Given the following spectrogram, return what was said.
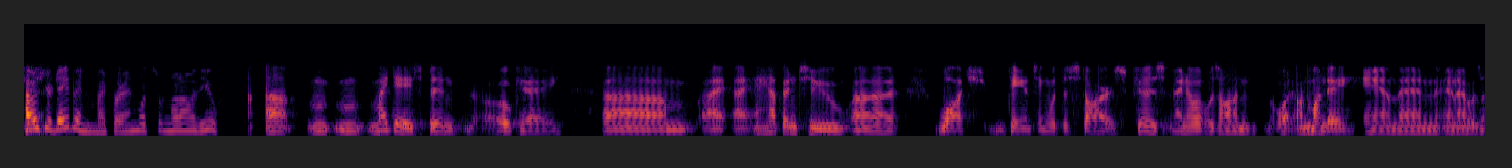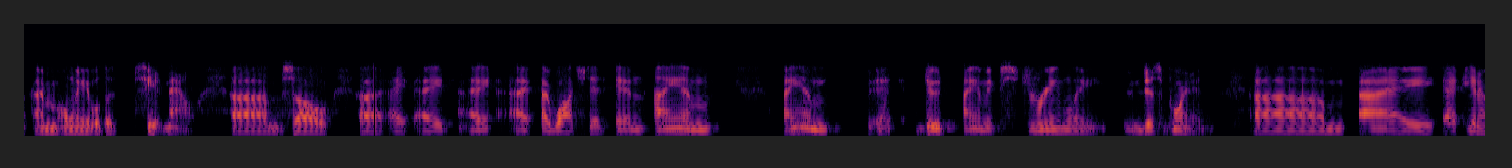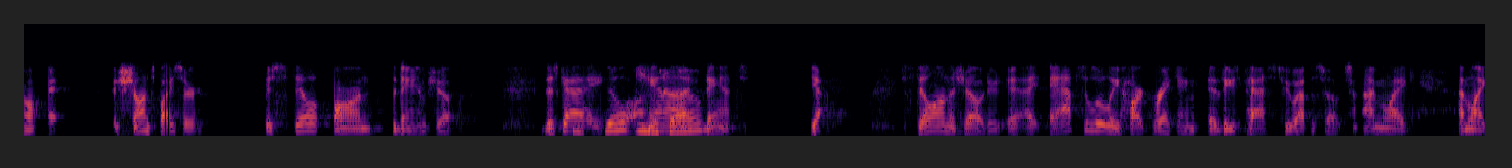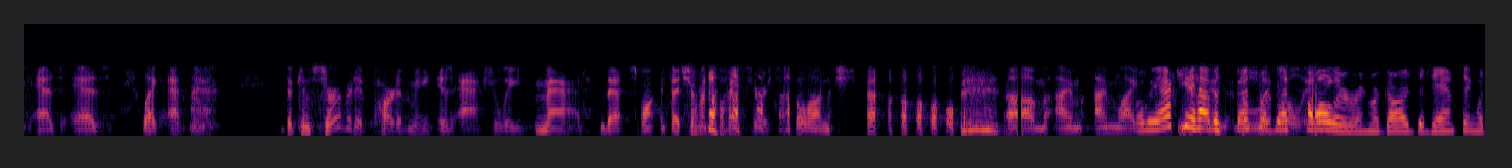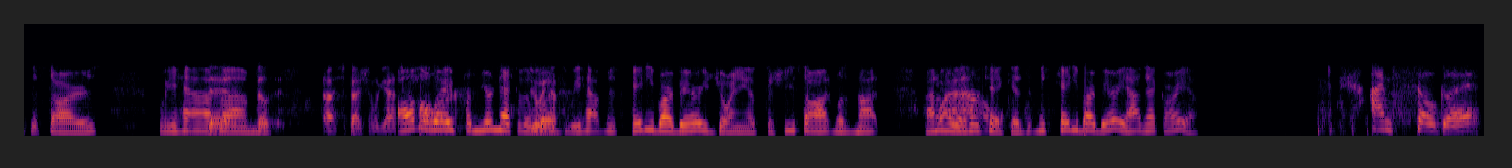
How's Yeah. your day been, my friend? What's going on with you? Uh, m- m- my day's been okay. Um, I, I happened to uh, watch Dancing with the Stars because I know it was on what on Monday, and then and I was I'm only able to see it now. Um, so uh, I, I I I I watched it, and I am I am dude I am extremely disappointed. Um, I, I you know Sean Spicer is still on the damn show. This guy still on the cannot dance. Yeah, still on the show, dude. I, absolutely heartbreaking. uh, These past two episodes, I'm like, I'm like, as as like the conservative part of me is actually mad that Swan, that Sean Spicer is still on the show. um, I'm I'm like, Well, we actually yeah, have a special guest liberal in caller in regards to Dancing with the Stars. We have the, um, the a special guest all the way from your neck of the Do we woods. have- We have Miss Katie Barberi joining us because she saw it was not. I don't know what her take is. Miss Katie Barberi, how the heck are you? I'm so good.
